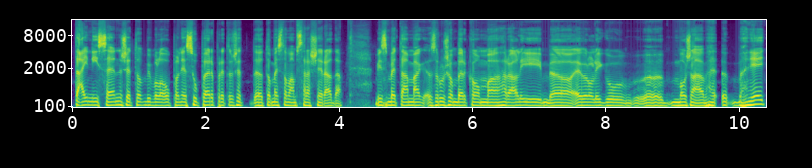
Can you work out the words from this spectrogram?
tajný sen, že to by bolo úplne super, pretože e, to mesto mám strašne rada. My sme tam s Ružomberkom hrali e, Euroligu e, možno hneď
